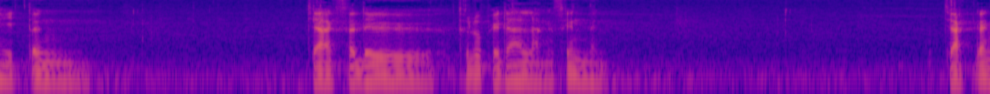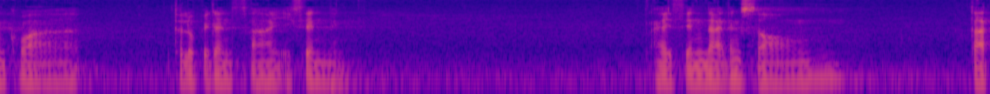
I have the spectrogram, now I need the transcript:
ให้ตึง จากสะดือทะลุไปด้านหลังเส้นหนึ่ง จากด้านขวาทะลุไปด้านซ้ายอีกเส้นหนึ่ง ให้เส้นได้ทั้งสอง ตัด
